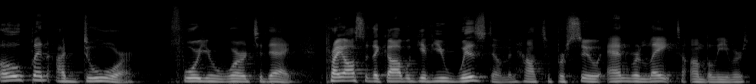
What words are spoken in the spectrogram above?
open a door for your word today. Pray also that God will give you wisdom in how to pursue and relate to unbelievers,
